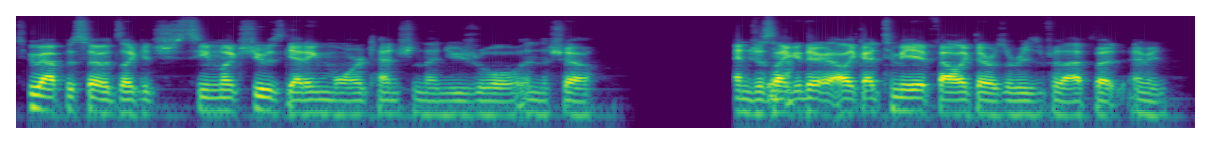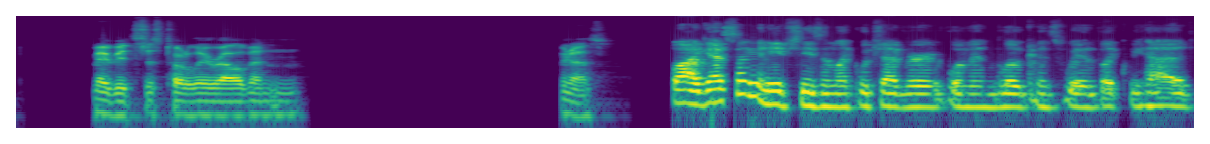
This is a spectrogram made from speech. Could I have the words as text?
two episodes like it seemed like she was getting more attention than usual in the show, and just Yeah. like there like to me it felt like there was a reason for that. But I mean, maybe it's just totally irrelevant. Who knows? Well, I guess like in each season, like whichever woman Logan is with, like we had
